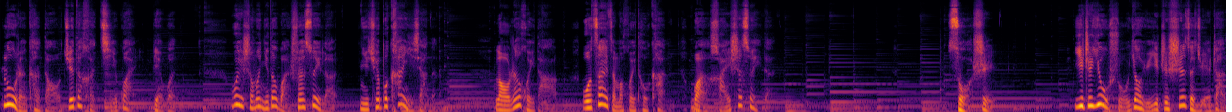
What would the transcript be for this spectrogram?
路人看到觉得很奇怪。便问：“为什么你的碗摔碎了，你却不看一下呢？”老人回答：“我再怎么回头看，碗还是碎的。”琐事：一只幼鼠要与一只狮子决战，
